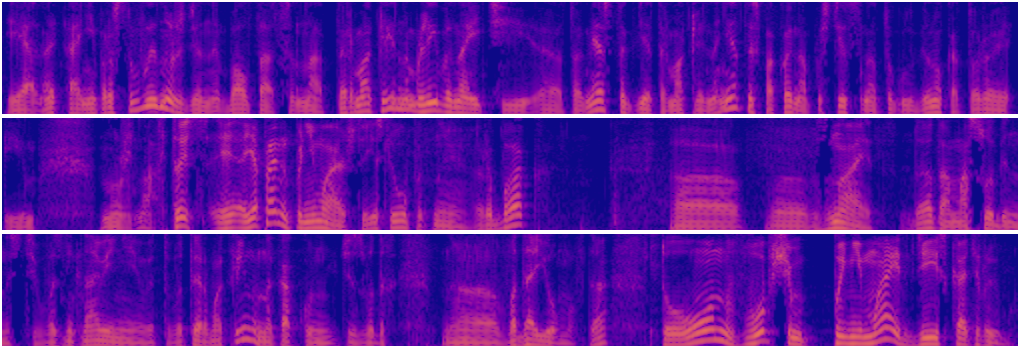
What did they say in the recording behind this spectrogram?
И они просто вынуждены болтаться над термоклином, либо найти то место, где термоклина нет, и спокойно опуститься на ту глубину, которая им нужна. То есть я правильно понимаю, что если опытный рыбак знает да, там, особенности возникновения этого термоклина на каком-нибудь из водох- э, водоемов, да, то он, в общем, понимает, где искать рыбу.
